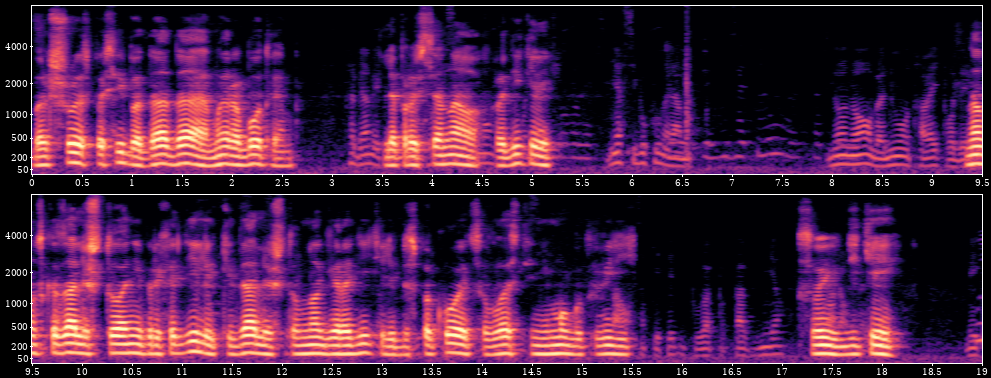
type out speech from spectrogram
Большое спасибо, да-да, мы работаем. Для профессионалов, родителей. Нам сказали, что они приходили, кидали, что многие родители беспокоятся, власти не могут увидеть своих детей. euh,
